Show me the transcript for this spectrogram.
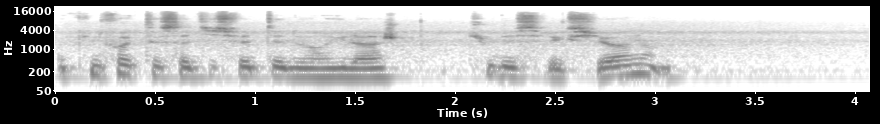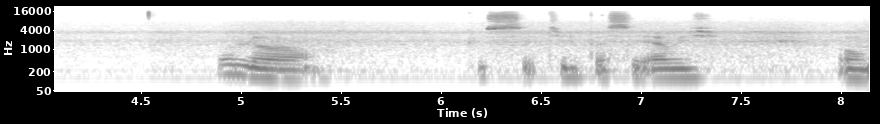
Donc une fois que tu es satisfait de tes deux réglages, tu les sélectionnes. Oh là, que s'est-il passé? Ah oui. Bon,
